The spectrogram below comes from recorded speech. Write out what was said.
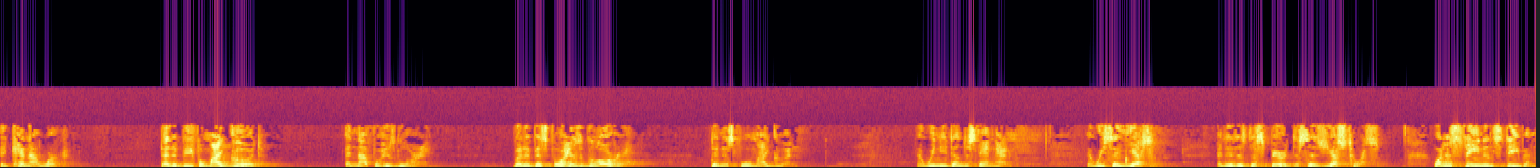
It cannot work. That it be for my good and not for His glory. But if it's for His glory, then it's for my good. And we need to understand that. And we say yes. And it is the Spirit that says yes to us. What is seen in Stephen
